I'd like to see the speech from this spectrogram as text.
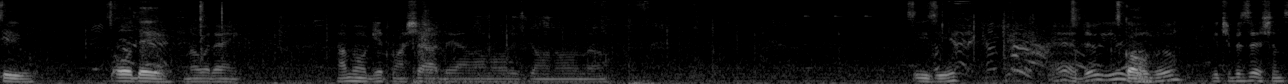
To you. It's all day. No, it ain't. I'm gonna get my shot down. I don't know what is going on easy. Yeah, do you, Let's go. boo boo. Get your positions.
